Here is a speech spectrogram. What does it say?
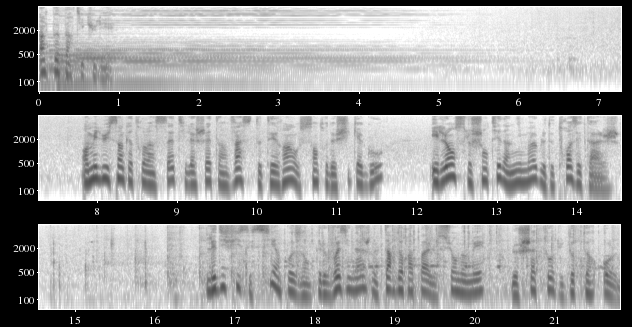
un peu particulier. En 1887, il achète un vaste terrain au centre de Chicago et lance le chantier d'un immeuble de trois étages. L'édifice est si imposant que le voisinage ne tardera pas à le surnommer le château du docteur Holmes.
